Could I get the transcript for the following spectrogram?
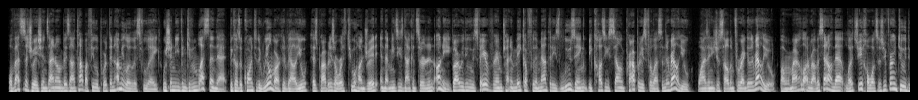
Well, that's the situation. I know based we shouldn't even give him less than that because according to the real market value, his properties are worth 200 and that means he's not considered an ani. So why are we doing this favor for him trying to make up for the amount that he's losing because he's selling properties for less than their value? Why doesn't he just sell them for regular value? And Rabbi said on that, what's this referring to? The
